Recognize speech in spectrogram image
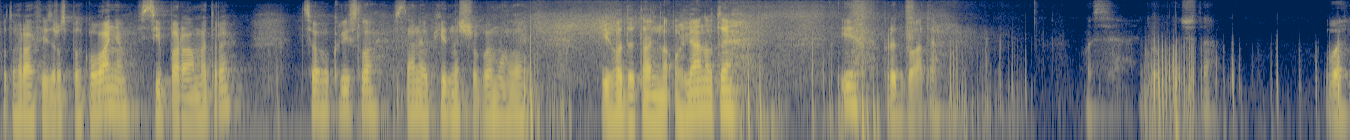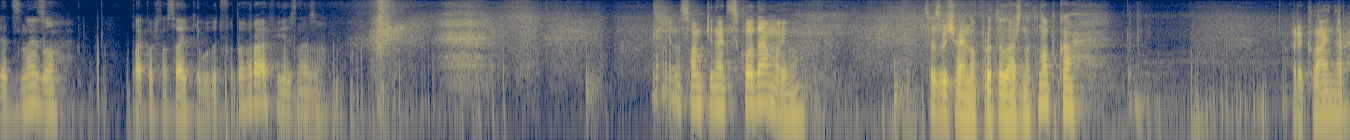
фотографії з розпакуванням, всі параметри цього крісла. Все необхідне, щоб ви могли його детально оглянути і придбати. Ось, як ви бачите вигляд знизу. Також на сайті будуть фотографії знизу. Ну і на сам кінець складемо його. Це, звичайно, протилежна кнопка. Реклайнер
